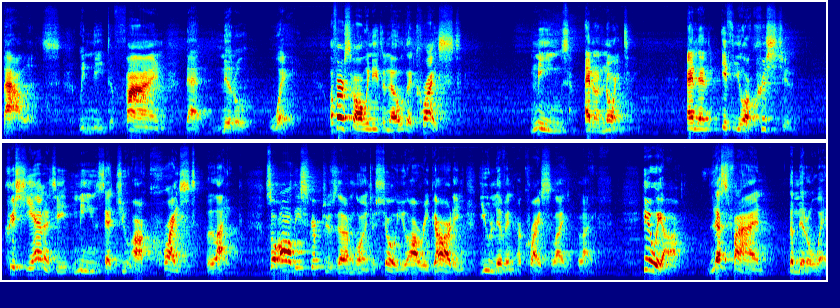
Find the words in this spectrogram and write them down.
balance. We need to find that middle way. Well, first of all, we need to know that Christ means an anointing. And then if you are Christian, Christianity means that you are Christ-like. So all these scriptures that I'm going to show you are regarding you living a Christ-like life. Here we are. Let's find the middle way.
